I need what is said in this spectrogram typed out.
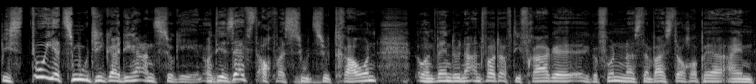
Bist du jetzt mutiger, Dinge anzugehen und dir selbst auch was zuzutrauen? Und wenn du eine Antwort auf die Frage äh, gefunden hast, dann weißt du auch, ob er ein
